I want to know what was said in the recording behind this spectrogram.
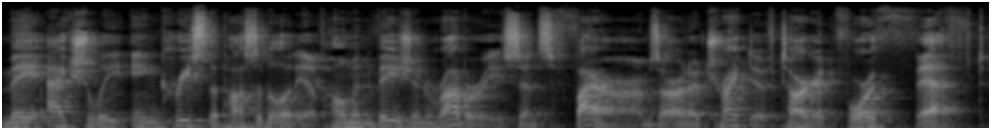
may actually increase the possibility of home invasion robbery since firearms are an attractive target for theft.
